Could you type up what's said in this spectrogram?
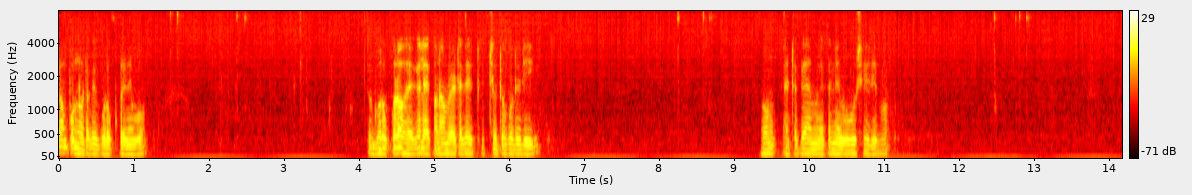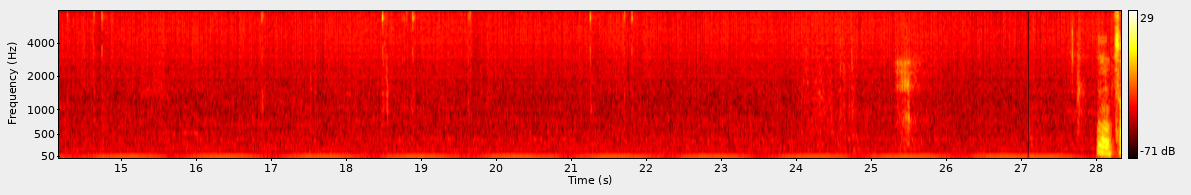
সম্পূর্ণটাকে গ্রুপ করে নেব। তো গ্রুপ করা হয়ে গেলে এখন আমরা এটাকে একটু ছোটো করে দিই। এবং এটাকে আমি এখানে বসিয়ে দেবো। সো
